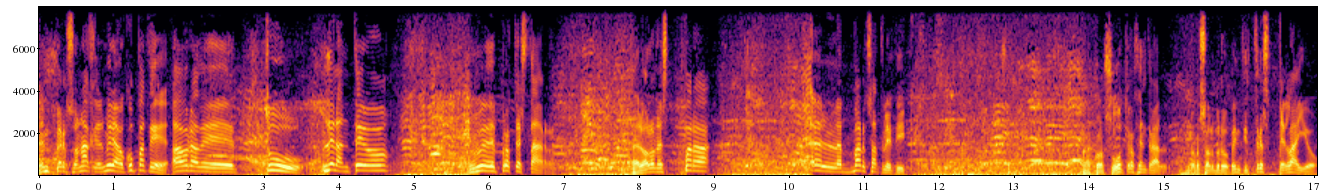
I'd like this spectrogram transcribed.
en personajes. Mira, ocúpate ahora de tu delantero. De protestar. El balón es para el Barça Athletic. con su otro central, resuelve 23, Pelayo.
